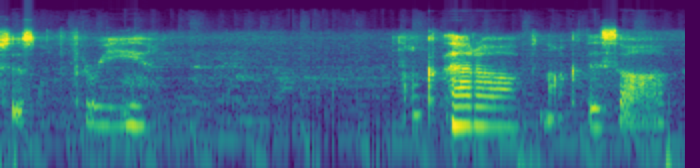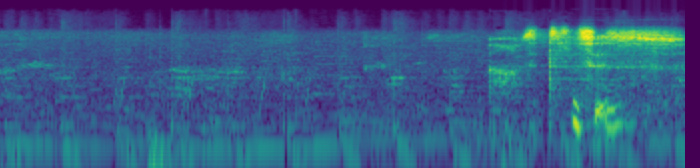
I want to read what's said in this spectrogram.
Is three. Knock that off, knock this off. This is.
